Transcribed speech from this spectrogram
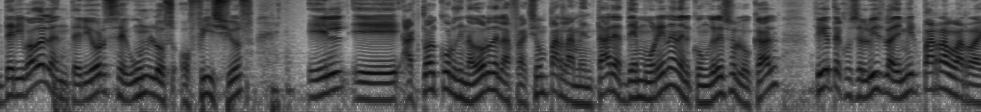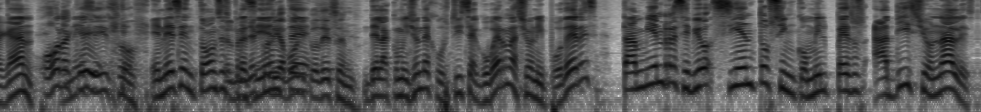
Derivado del anterior, según los oficios, el eh, actual coordinador de la fracción parlamentaria de Morena en el Congreso local. Fíjate, José Luis Vladimir Parra Barragán. ¿Ahora qué hizo? En ese entonces, presidente de la Comisión de Justicia, Gobernación y Poderes, también recibió 105 mil pesos adicionales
